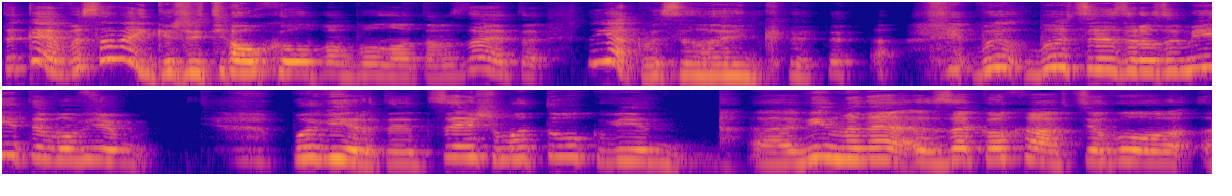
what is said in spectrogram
таке веселеньке життя у хлопа було там, знаєте, ну як веселеньке. Ви, ви все зрозумієте, в общем. Повірте, цей шматок він, е, він мене закохав цього е,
